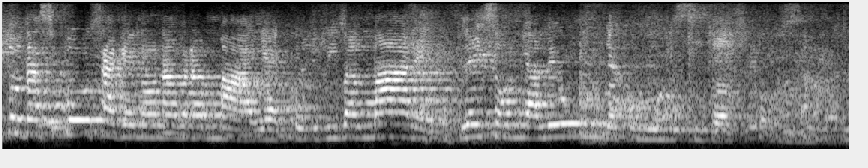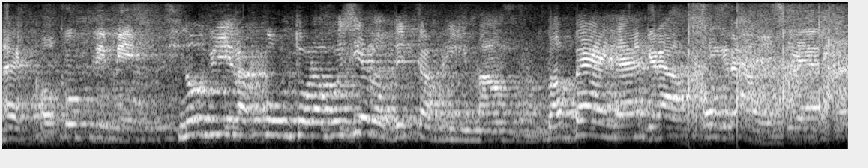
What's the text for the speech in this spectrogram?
vestito da sposa che non avrà mai, ecco, in riva al mare, lei sogna le onde come un vestito da sposa. Ecco. Complimenti. Non vi racconto la poesia, l'ho detta prima, va bene? Grazie, grazie. grazie.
